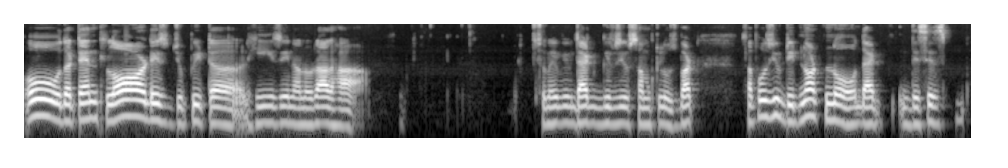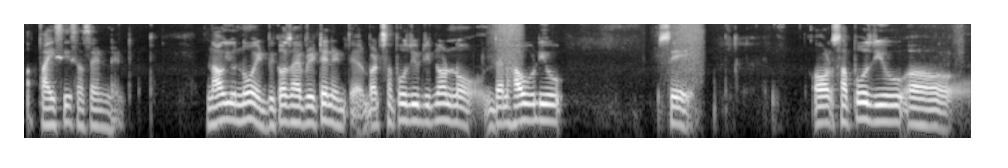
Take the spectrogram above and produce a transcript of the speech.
oh the 10th lord is Jupiter. He is in Anuradha. So maybe that gives you some clues. But suppose you did not know that this is Pisces ascendant. Now you know it because I have written it there. But suppose you did not know then how would you say or suppose you uh,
